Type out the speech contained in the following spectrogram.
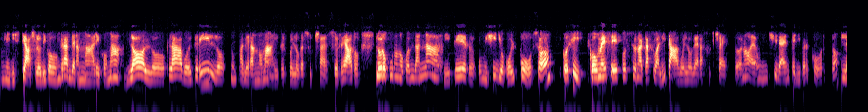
Mi dispiace, lo dico con grande rammarico, ma Lollo, Clavo e Grillo non pagheranno mai per quello che è successo. Il reato, loro furono condannati per omicidio colposo, così come se fosse una casualità quello che era successo, no? è un incidente di percorso. Il,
